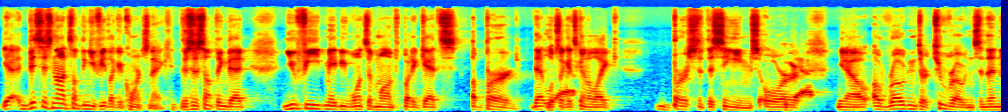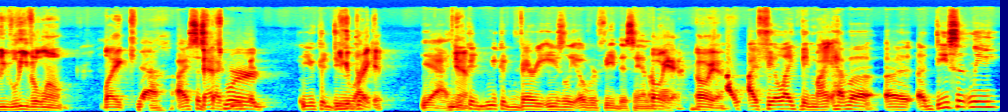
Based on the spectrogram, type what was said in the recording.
Yeah, this is not something you feed like a corn snake. This is something that you feed maybe once a month, but it gets a bird that looks like it's gonna like burst at the seams, or Yeah. you know, a rodent or two rodents, and then you leave it alone. Like Yeah, I suspect that's where you could, you could do you could like- break it. Yeah, you Yeah. could you could very easily overfeed this animal. Oh yeah, oh yeah. I, I feel like they might have a, a a decently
